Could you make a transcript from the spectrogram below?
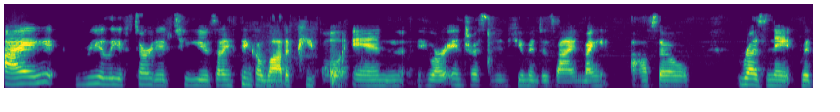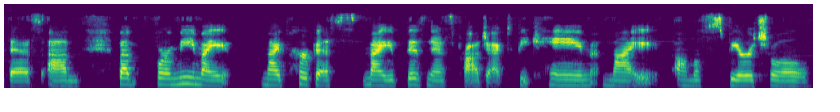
I really started to use, and I think a lot of people in who are interested in human design might also resonate with this. Um, but for me, my my purpose, my business project became my almost spiritual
